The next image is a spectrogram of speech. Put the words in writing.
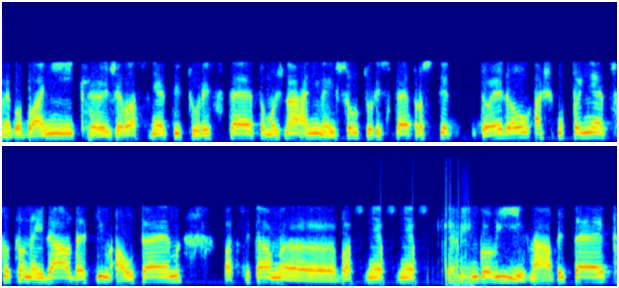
nebo Blaník, že vlastně ty turisté, to možná ani nejsou turisté, prostě dojedou až úplně co to nejdál jde tím autem, pak si tam eh, vlastně, vlastně campingový nábytek,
